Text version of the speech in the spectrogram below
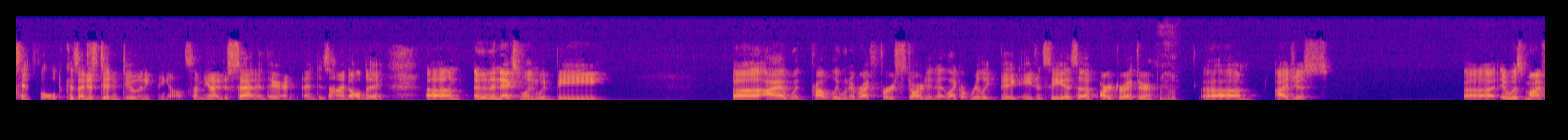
tenfold because I just didn't do anything else. I mean, I just sat in there and, and designed all day. Um, and then the next one would be, uh, I would probably whenever I first started at like a really big agency as an art director, mm-hmm. um, I just, uh, it was my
